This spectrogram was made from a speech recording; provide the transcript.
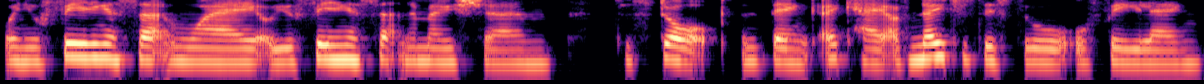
when you're feeling a certain way or you're feeling a certain emotion, to stop and think, okay, I've noticed this thought or feeling.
